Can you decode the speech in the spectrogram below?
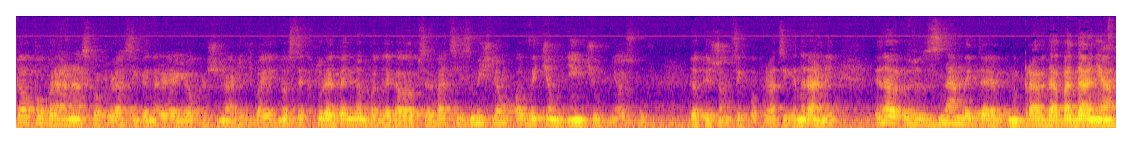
to pobrana z populacji generalnej określona liczba jednostek, które będą podlegały obserwacji z myślą o wyciągnięciu wniosków dotyczących populacji generalnej. No, znamy te prawda, badania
